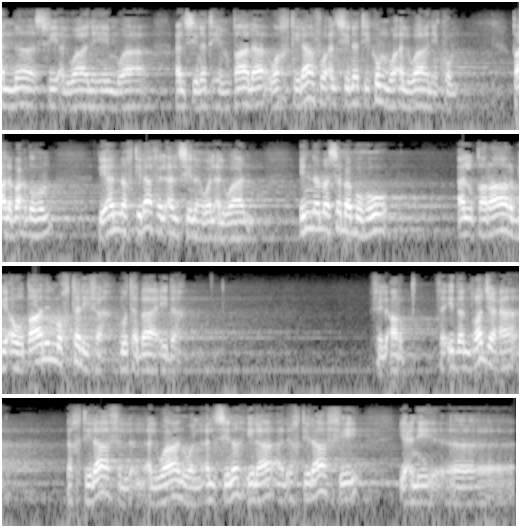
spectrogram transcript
الناس في ألوانهم وألسنتهم. قال واختلاف ألسنتكم وألوانكم. قال بعضهم لأن اختلاف الألسنة والألوان إنما سببه القرار بأوطان مختلفة متباعدة في الأرض. فإذا رجع اختلاف الألوان والألسنة إلى الاختلاف في يعني آه،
